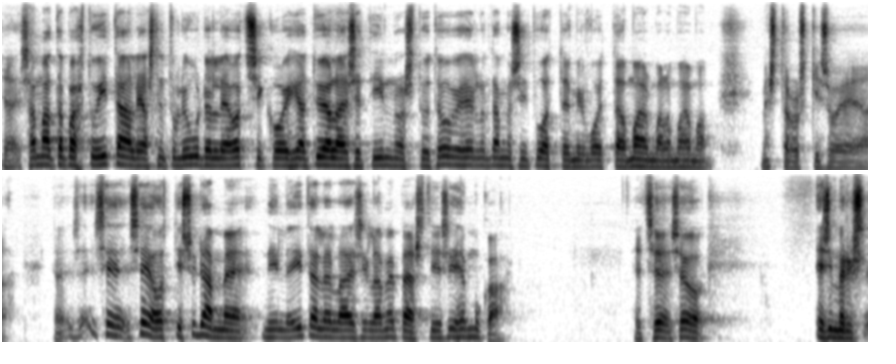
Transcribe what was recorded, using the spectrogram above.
Ja sama tapahtui Italiassa, ne tuli uudelleen otsikoihin ja työläiset innostuivat, että heillä on tämmöisiä tuotteita, millä voittaa maailmalla maailman mestaruuskisoja. Ja, ja se, se, se, otti sydämme niille italialaisille ja me päästiin siihen mukaan. Et se, se on, esimerkiksi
